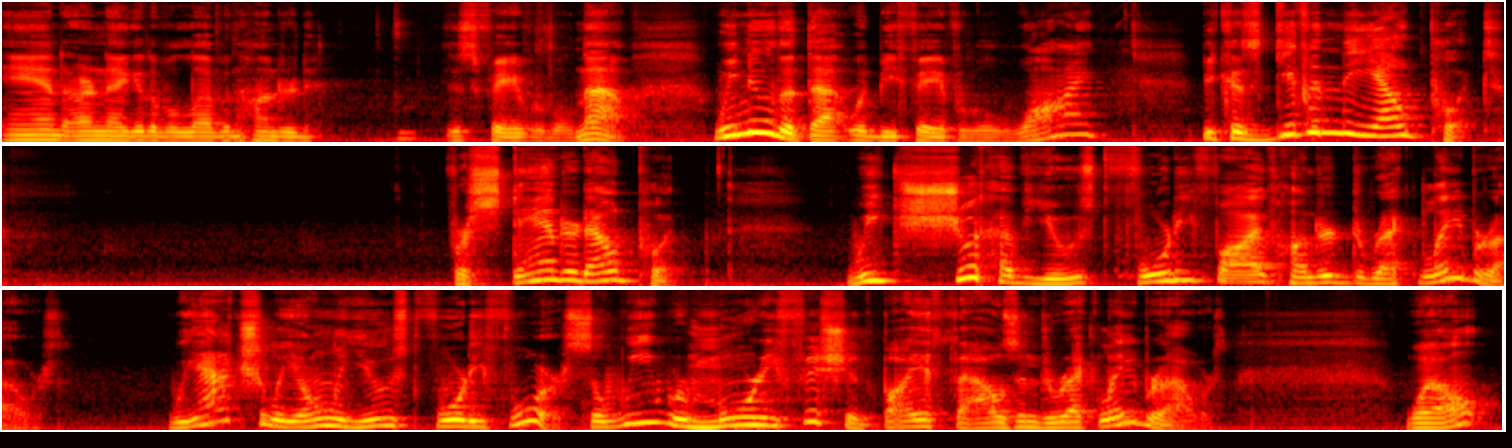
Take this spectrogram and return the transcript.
And our negative 1100 is favorable. Now, we knew that that would be favorable. Why? Because given the output, for standard output, we should have used 4,500 direct labor hours. We actually only used 44, so we were more efficient by 1,000 direct labor hours. Well,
